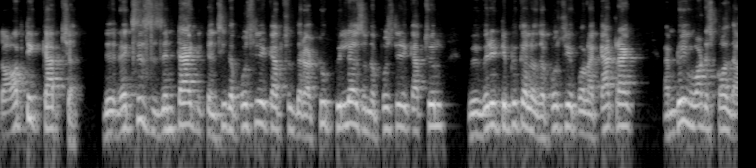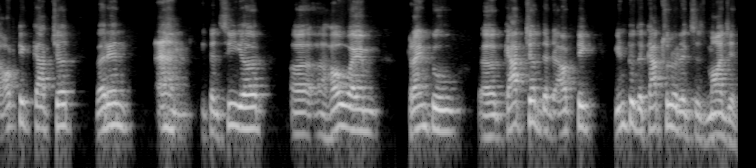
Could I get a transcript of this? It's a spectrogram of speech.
the optic capture. The rhexis is intact. You can see the posterior capsule. There are two pillars on the posterior capsule, very typical of the posterior polar cataract. I'm doing what is called the optic capture, wherein you can see here uh, how I am trying to uh, capture that optic into the capsular rhexis margin.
